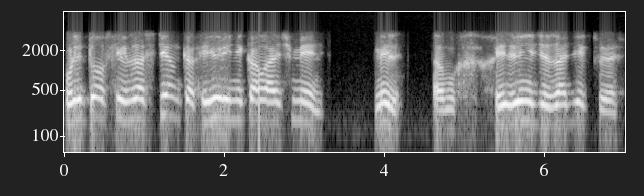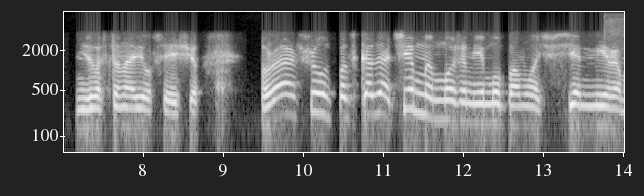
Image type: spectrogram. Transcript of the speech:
в литовских застенках Юрий Николаевич Мень. Миль, извините за дикцию, не восстановился еще. Прошу подсказать, чем мы можем ему помочь всем миром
